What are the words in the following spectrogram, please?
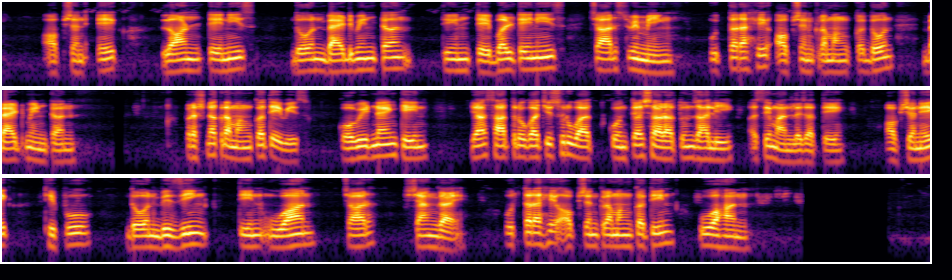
ऑप्शन एक लॉन टेनिस दोन बॅडमिंटन तीन टेबल टेनिस चार स्विमिंग. उत्तर आहे ऑप्शन क्रमांक दोन बॅडमिंटन. प्रश्न क्रमांक तेवीस कोविड नाईन्टीन या सात रोगाची सुरुवात कोणत्या शहरातून झाली असे मानले जाते? ऑप्शन एक थिपू दोन बीजिंग तीन वुहान चार शांघाय. उत्तर आहे ऑप्शन क्रमांक तीन वुहान.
